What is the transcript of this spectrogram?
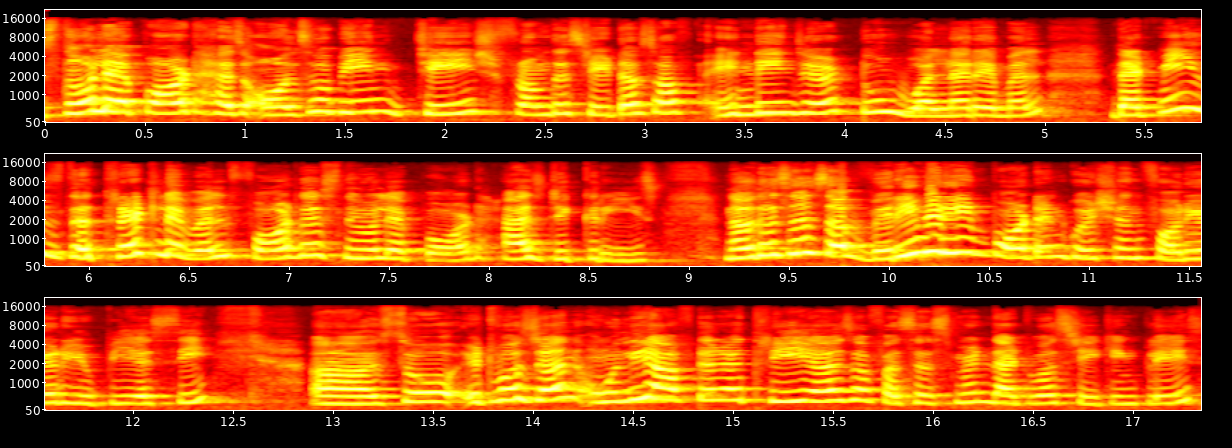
snow leopard has also been changed from the status of endangered to vulnerable. That means the threat level for the snow leopard has decreased. Now this is a very very important question for your UPSC. Uh, so it was done only after a 3 years of assessment that was taking place.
